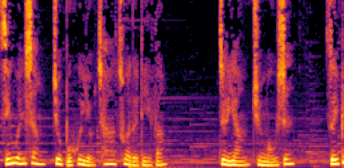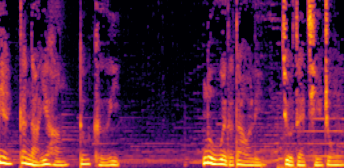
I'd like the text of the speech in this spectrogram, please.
行为上就不会有差错的地方，这样去谋生，随便干哪一行都可以。怒位的道理就在其中了。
